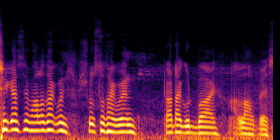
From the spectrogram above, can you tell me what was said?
ঠিক আছে, ভালো থাকবেন, সুস্থ থাকবেন, টাটা, গুড বাই, আল্লাহ হাফেজ।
